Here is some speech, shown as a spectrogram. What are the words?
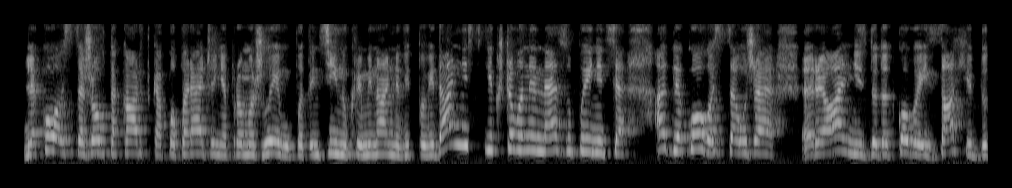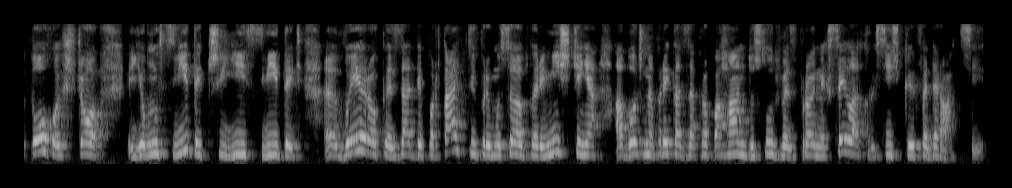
для когось це жовта картка попередження про можливу потенційну кримінальну відповідальність, якщо вони не зупиняться. А для когось це вже реальність, додатковий захід до того, що йому світить чи їй світить е, вирок за депортацію, примусове переміщення або ж, наприклад, за пропаганду служби збройних силах Російської Федерації.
